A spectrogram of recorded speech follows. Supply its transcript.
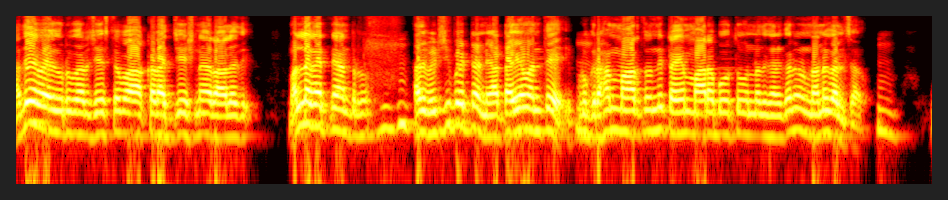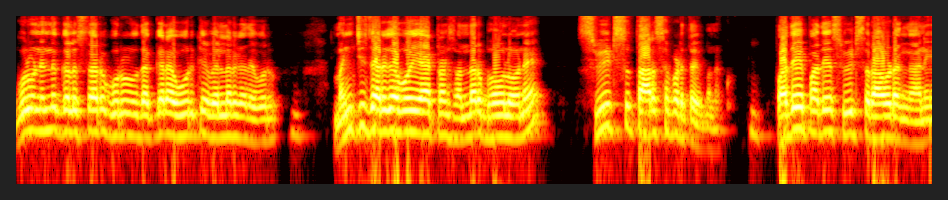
అదే గురువు గారు చేస్తే అక్కడ అది చేసినా రాలేదు. మళ్ళీ గట్టినే అంటారు అది విడిచిపెట్టండి ఆ టైం అంతే. ఇప్పుడు. గ్రహం మారుతుంది టైం మారబోతూ ఉన్నది కనుక నువ్వు నన్ను కలిసావు. గురువుని ఎందుకు కలుస్తారు? గురువు దగ్గర ఊరికే వెళ్ళరు కదా ఎవరు? మంచి మంచి జరగబోయేటువంటి సందర్భంలోనే స్వీట్స్ తారసపడతాయి మనకు. పదే పదే స్వీట్స్ రావడం కానీ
